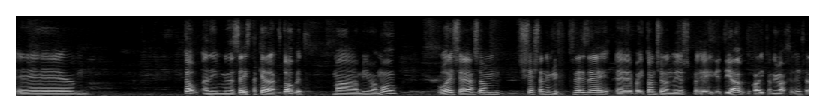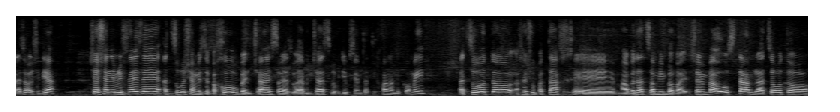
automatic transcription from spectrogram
אה, טוב, אני מנסה להסתכל על הכתובת, מה, מי ממו, רואה שהיה שם שש שנים לפני זה, אה, בעיתון שלנו יש אה, ידיעה, ובכל העיתונים האחרים של האזור יש ידיעה, שש שנים לפני זה עצרו שם איזה בחור בן 19, אז הוא היה בן 19, בדיוק סיים את התיכון המקומי, עצרו אותו אחרי שהוא פתח אה, מעבדת סמים בבית. עכשיו הם באו סתם לעצור אותו,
